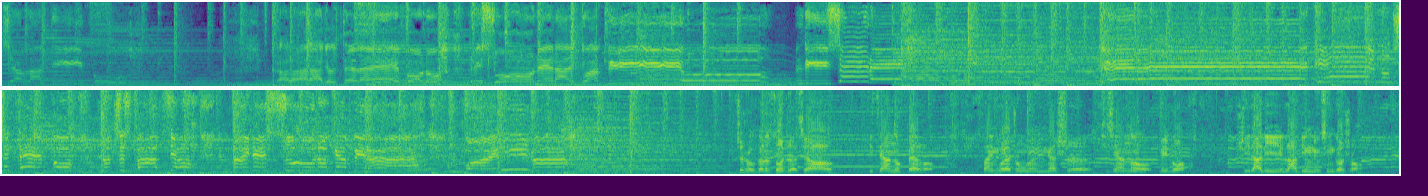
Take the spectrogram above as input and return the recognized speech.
这首歌的作者叫 Tiziano Fellow，翻译过来中文应该是提西安诺·费洛，是意大利拉丁流行歌手。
